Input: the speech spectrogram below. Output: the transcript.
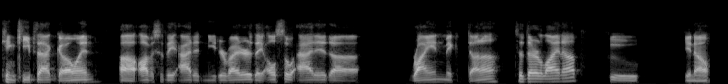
can keep that going. Uh, obviously, they added Niederreiter. They also added uh, Ryan McDonagh to their lineup, who, you know,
